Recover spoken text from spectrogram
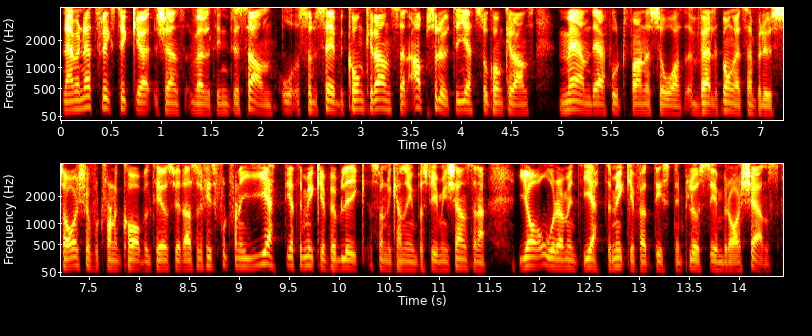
Nej, men Netflix tycker jag känns väldigt intressant. Och som du säger, konkurrensen, absolut, det är jättestor konkurrens, men det är fortfarande så att väldigt många, till exempel i USA, kör fortfarande kabel-tv och så vidare. Alltså det finns fortfarande jättemycket mycket publik som du kan dra in på streamingtjänsterna. Jag oroar mig inte jättemycket för att Disney Plus är en bra tjänst.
